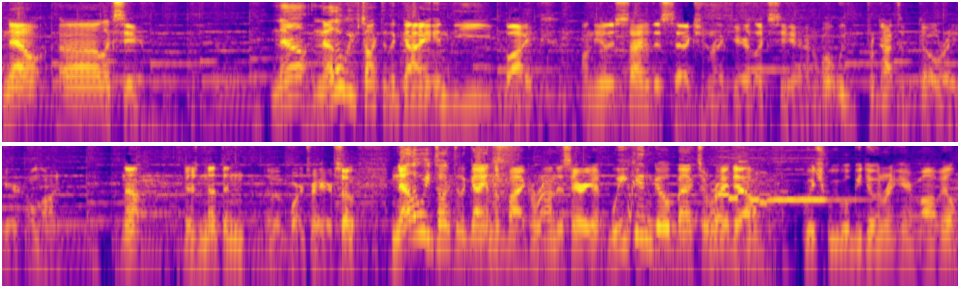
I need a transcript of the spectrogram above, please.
Now, uh, let's see. Now, now that we've talked to the guy in the bike on the other side of this section right here, let's see. Uh, well, we forgot to go right here. Hold on. No, there's nothing of importance right here. So, now that we talked to the guy in the bike around this area, we can go back to Rydel, which we will be doing right here in Mauville.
